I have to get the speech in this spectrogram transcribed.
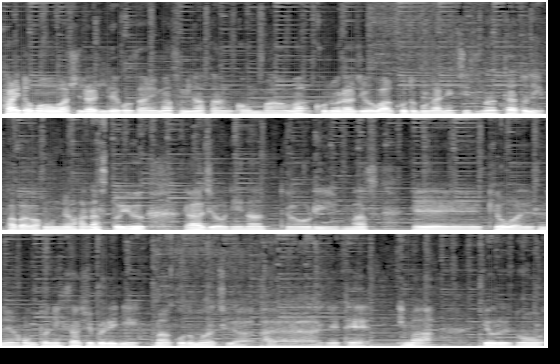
はい、どうも、わしらじでございます。皆さん、こんばんは。このラジオは子供が寝静まった後にパパが本音を話すというラジオになっております。えー今日はですね、本当に久しぶりに、まあ、子供たちが寝て、今、夜の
